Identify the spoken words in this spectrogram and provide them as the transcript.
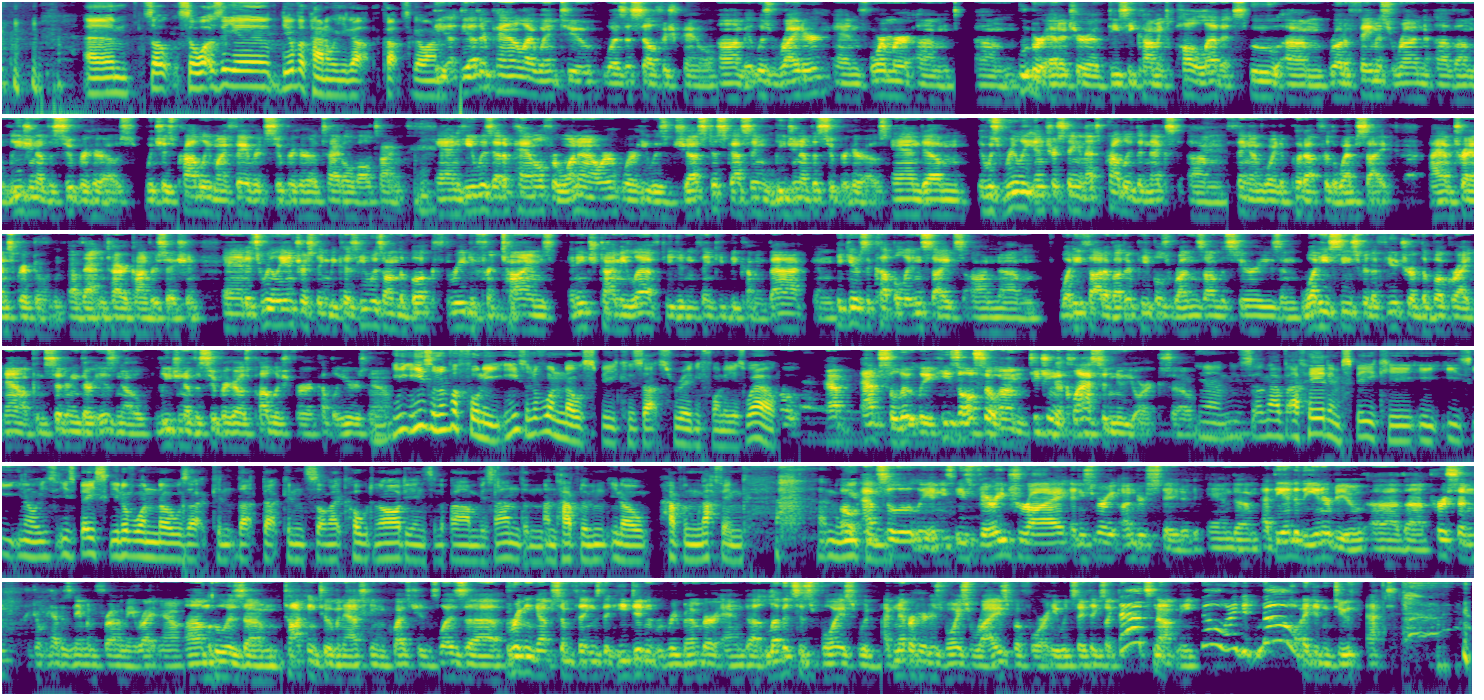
um. So so what was the uh, the other panel you got got to go on? The, the other panel I went to was a selfish panel. Um, it was writer and former um, um, Uber editor of DC Comics, Paul Levitz, who um, wrote a famous run of um, Legion of the Superheroes, which is probably my favorite superhero title of all time. And he was at a panel for one hour where he was just discussing Legion of the Superheroes. And um, it was really interesting. And that's probably the next um, thing I'm going to put up for the website. I have a transcript of, of that entire conversation. And it's really interesting because he was on the book three different times. And each time he left, he didn't think he'd be coming back. And he gives a couple insights on um, what he thought of other people's runs on the series and what he sees for the future of the book right now, considering there is no Legion of the Superheroes published for a couple years now. He's another funny. He's another one of those speakers that's really funny as well. Oh, ab- absolutely. He's also um, teaching a class in New York. So Yeah, and he's, and I've, I've heard him speak. He, he he's he, you know he's, he's basically another one those that can that, that can sort of like hold an audience in the palm of his hand and, and have them you know have them laughing and Oh, weeping. absolutely. And he's, he's very dry and he's very understated. And um, at the end of the interview, uh, the person, I don't have his name in front of me right now, um, who was um, talking to him and asking him questions, was uh, bringing up some things that he didn't remember. And uh, Levitz's voice would, I've never heard his voice rise before. He would say things like, That's not me. No, I didn't. No, I didn't do that.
